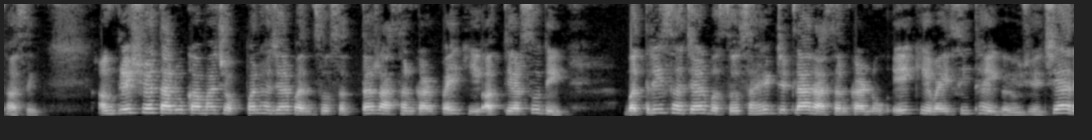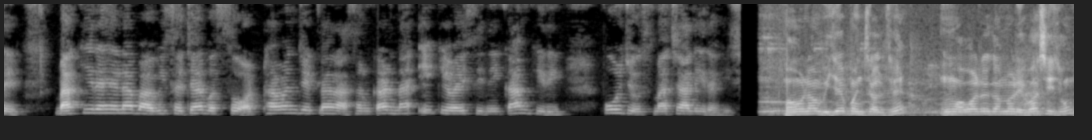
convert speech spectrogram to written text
થશે. અંકલેશ્વર તાલુકામાં ચોપ્પન હજાર પાંચસો સત્તર રાશન કાર્ડ પૈકી અત્યાર સુધી બત્રીસ હજાર બસો સાહીઠ જેટલા રાશન કાર્ડનું એ કેવાયસી થઈ ગયું છે. જ્યારે બાકી રહેલા બાવીસ હજાર બસો અઠ્ઠાવન જેટલા રાશન કાર્ડના એ કેવાયસીની કામગીરી પૂરજોશમાં ચાલી રહી છે. મારું નામ વિજય પંચાલ છે. હું અવાડા ગામનો રહેવાસી છું.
